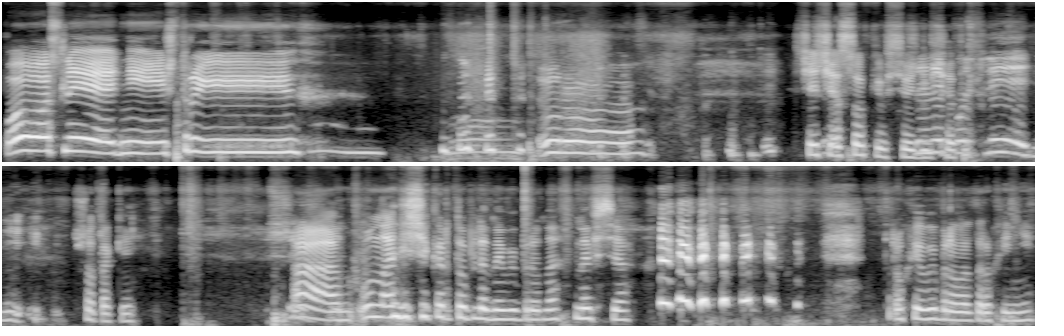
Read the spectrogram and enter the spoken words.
Последній штрих. Ура! Ще часок і все, дівчата. Що таке? А, у Наді ще картопля не вибрана, не вся. Трохи вибрала, трохи ні.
